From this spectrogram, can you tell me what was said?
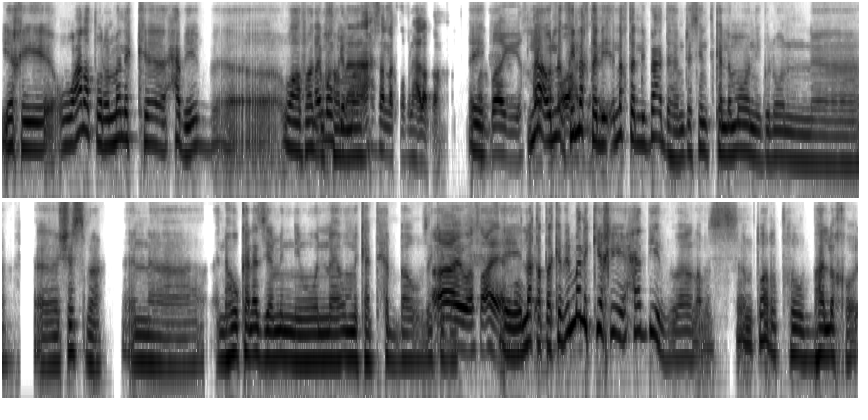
يا أخي وعلى طول الملك حبيب آه، وافق هاي ممكن وخلى. أحسن لقطة في الحلقة إي. لا ولا في اللقطه اللي. اللقطه اللي بعدها جالسين يتكلمون يقولون آه، آه، شو اسمه إن إنه هو كان أزين مني وإن أمي كانت تحبه وزي كذا أيوه صحيح اي ممكن. لقطة كذا الملك يا أخي حبيب والله بس متورط هو بهالأخوة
